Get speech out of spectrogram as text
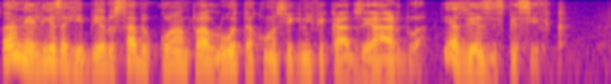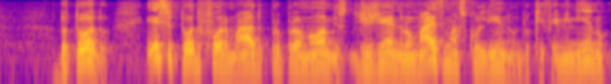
Ana Elisa Ribeiro sabe o quanto a luta com os significados é árdua e às vezes específica. Do todo, esse todo formado por pronomes de gênero mais masculino do que feminino,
